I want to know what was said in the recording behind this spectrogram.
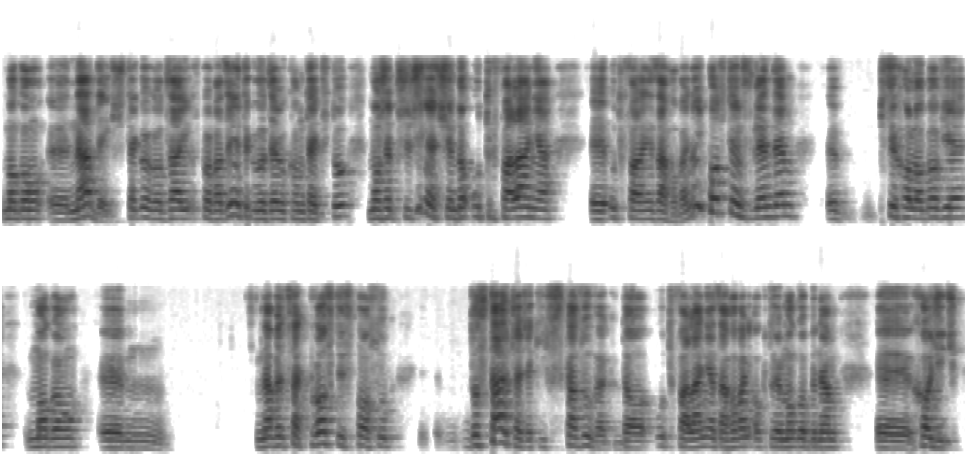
mogą e, nadejść. Tego rodzaju, wprowadzenie tego rodzaju kontekstu może przyczyniać się do utrwalania, e, utrwalania zachowań. No i pod tym względem psychologowie mogą nawet w tak prosty sposób dostarczać jakichś wskazówek do utrwalania zachowań, o które mogłoby nam chodzić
